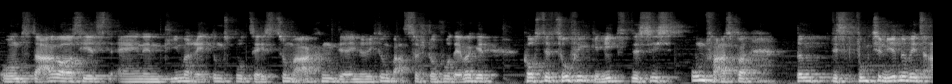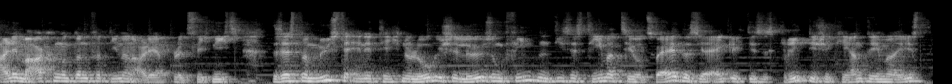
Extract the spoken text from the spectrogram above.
und daraus jetzt einen Klimarettungsprozess zu machen, der in Richtung Wasserstoff, whatever geht, kostet so viel Geld, das ist unfassbar. Dann, das funktioniert nur, wenn es alle machen und dann verdienen alle plötzlich nichts. Das heißt, man müsste eine technologische Lösung finden, dieses Thema CO2, das ja eigentlich dieses kritische Kernthema ist,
